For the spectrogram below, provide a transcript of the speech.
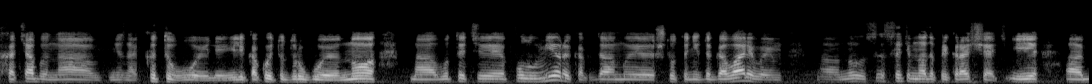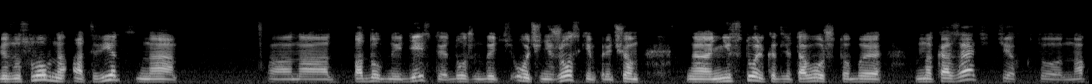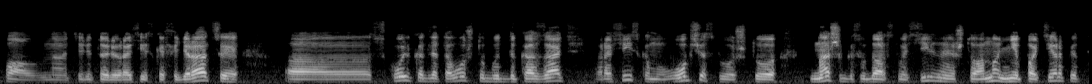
хотя бы на, не знаю, КТО или, или какое-то другое. Но вот эти полумеры, когда мы что-то не договариваем, а, ну, с этим надо прекращать. И, а, безусловно, ответ на, а, на подобные действия должен быть очень жестким, причем не столько для того, чтобы наказать тех, кто напал на территорию Российской Федерации, сколько для того, чтобы доказать российскому обществу, что наше государство сильное, что оно не потерпит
